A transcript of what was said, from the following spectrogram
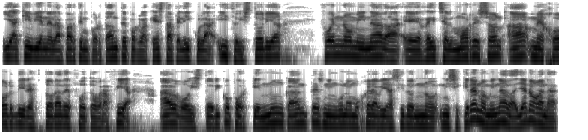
y aquí viene la parte importante por la que esta película hizo historia. Fue nominada eh, Rachel Morrison a mejor directora de fotografía algo histórico porque nunca antes ninguna mujer había sido no, ni siquiera nominada, ya no gana,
